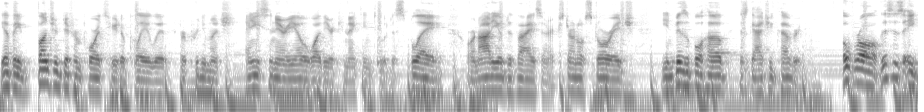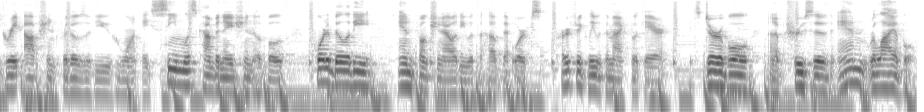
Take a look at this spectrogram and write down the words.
you have a bunch of different ports here to play with for pretty much any scenario, whether you're connecting to a display or an audio device or external storage, the Invisible Hub has got you covered. Overall, this is a great option for those of you who want a seamless combination of both portability and functionality with the hub that works perfectly with the MacBook Air. It's durable, unobtrusive, and reliable.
